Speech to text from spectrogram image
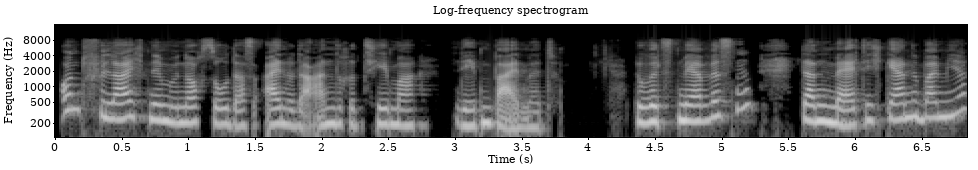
Und vielleicht nehmen wir noch so das ein oder andere Thema nebenbei mit. Du willst mehr wissen? Dann melde dich gerne bei mir.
